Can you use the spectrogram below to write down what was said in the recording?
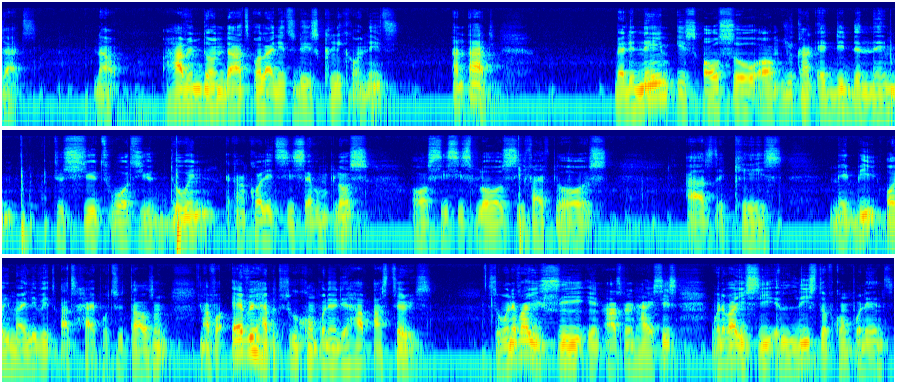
that. Now, having done that, all I need to do is click on it and add. But the name is also, um, you can edit the name to suit what you're doing. I can call it C7 plus or C6 plus, C5 plus, as the case maybe or you might leave it at hypo 2000 now for every hypothetical component they have asterisks so whenever you see in Aspen HYSYS, whenever you see a list of components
